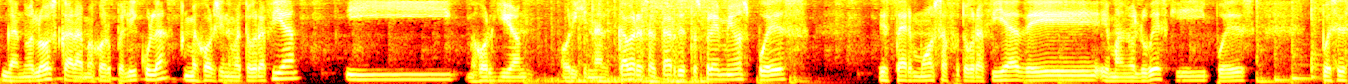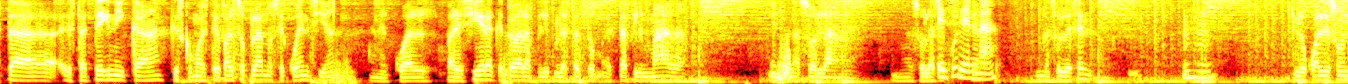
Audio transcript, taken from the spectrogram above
ganó el Oscar a mejor película, mejor cinematografía y mejor guion original. Cabe resaltar de estos premios pues esta hermosa fotografía de Emanuel Lubezki, pues pues esta, esta técnica que es como este falso plano secuencia en el cual pareciera que toda la película está, está filmada en una sola, una sola escena. Una sola escena. Lo cual es un,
